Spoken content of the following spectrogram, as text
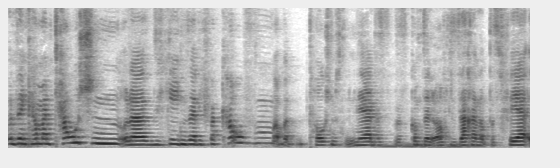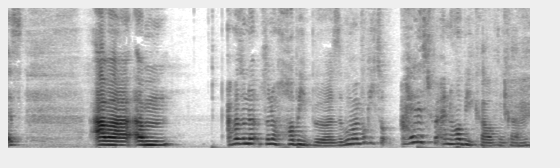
und dann kann man tauschen oder sich gegenseitig verkaufen. Aber tauschen ist, naja, das, das kommt dann auf die Sache an, ob das fair ist. Aber, ähm, aber so eine, so eine Hobbybörse, wo man wirklich so alles für ein Hobby kaufen kann.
